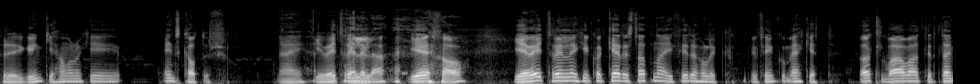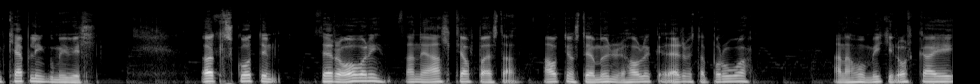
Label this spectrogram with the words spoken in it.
Friðrik Ingi, hann var ekki einskátur Nei, ég veit hreinlega eðlilega. Ég, ég veit hreinlega ekki hvað gerist þarna í fyrirháleik við fengum ekkert. Öll vafatir dæm keflingum í vil. Öll skotin þeirra ofan í þannig að allt hjálpaði stað átjónstega munur í háleik er erfitt að brúa hann að hún mikil orka í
